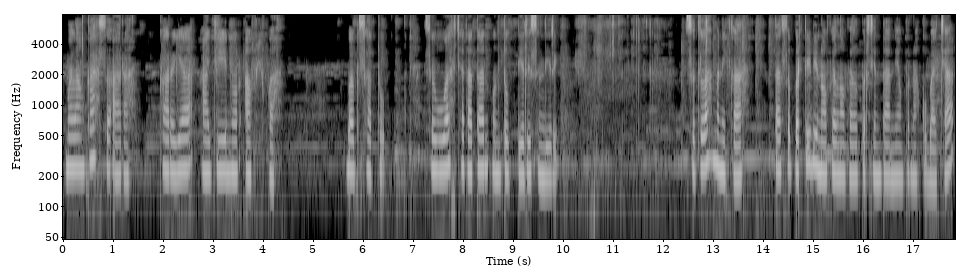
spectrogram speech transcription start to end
Melangkah Searah. Karya Aji Nur Afifah. Bab 1 Sebuah catatan untuk diri sendiri. Setelah menikah, tak seperti di novel-novel percintaan yang pernah kubaca,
